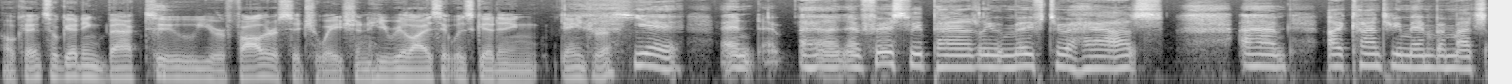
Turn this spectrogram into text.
Okay, so getting back to your father's situation, he realized it was getting dangerous. Yeah, and, and at first we apparently we moved to a house. Um, I can't remember much.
